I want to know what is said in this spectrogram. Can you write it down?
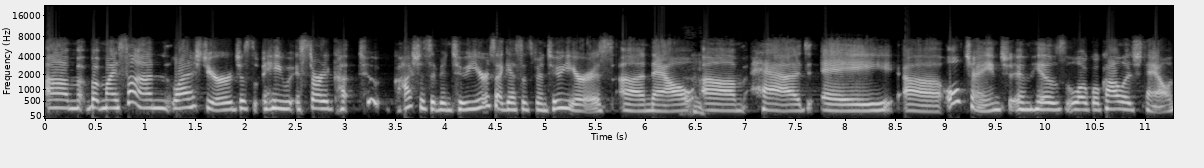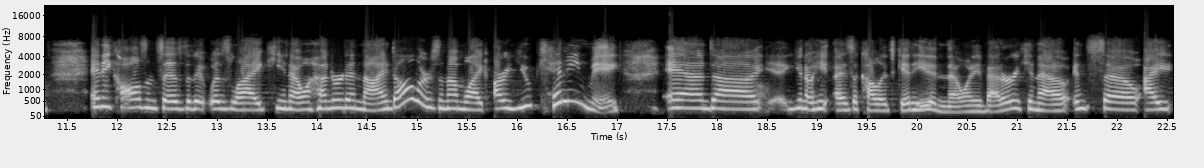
Um, but my son last year just he started two. Gosh, has it been two years? I guess it's been two years uh, now. Um, had a uh, oil change in his local college town, and he calls and says that it was like you know 109 dollars, and I'm like, are you kidding me? And uh, you know, he as a college kid, he didn't know any better, you know, and so I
